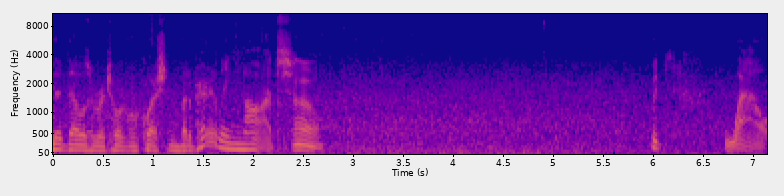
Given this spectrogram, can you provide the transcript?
That that was a rhetorical question, but apparently not. Oh. But Wow.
